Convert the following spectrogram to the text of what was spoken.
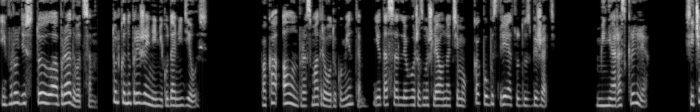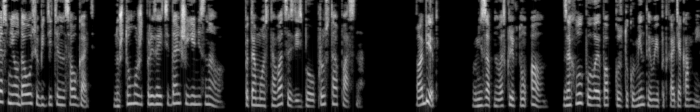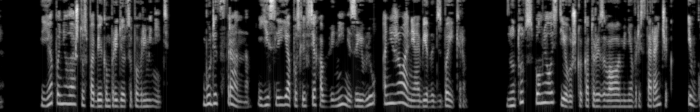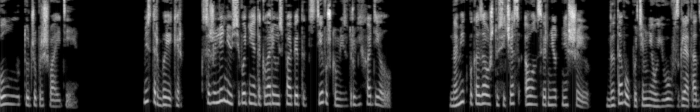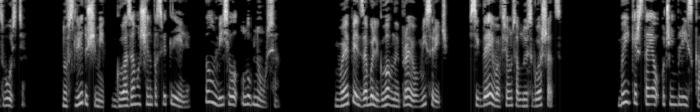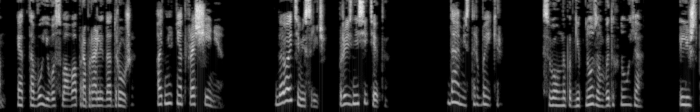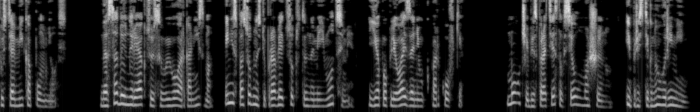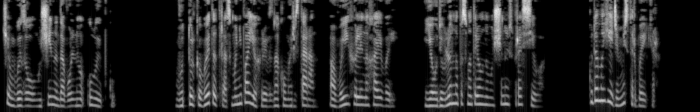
И вроде стоило обрадоваться, только напряжение никуда не делось. Пока Аллан просматривал документы, я досадливо размышлял на тему, как бы быстрее отсюда сбежать. Меня раскрыли. Сейчас мне удалось убедительно солгать, но что может произойти дальше, я не знала, потому оставаться здесь было просто опасно. Обед! Внезапно воскликнул Аллан, захлопывая папку с документами и подходя ко мне. Я поняла, что с побегом придется повременить. Будет странно, если я после всех обвинений заявлю о нежелании обедать с Бейкером. Но тут вспомнилась девушка, которая звала меня в ресторанчик, и в голову тут же пришла идея. Мистер Бейкер, к сожалению, сегодня я договорилась пообедать с девушками из других отделов. На миг показалось, что сейчас Алан свернет мне шею. До того потемнел его взгляд от злости. Но в следующий миг глаза мужчины посветлели, и он весело улыбнулся. Вы опять забыли главное правило, мисс Рич. Всегда и во всем со мной соглашаться. Бейкер стоял очень близко, и оттого его слова пробрали до дрожи. Отнюдь не отвращения. Давайте, мисс Рич, произнесите это. Да, мистер Бейкер. Словно под гипнозом выдохнул я, и лишь спустя миг опомнилась. Досадуя на реакцию своего организма и неспособность управлять собственными эмоциями, я поплелась за ним к парковке. Молча, без протестов, села в машину и пристегнула ремень, чем вызвал у мужчины довольную улыбку. Вот только в этот раз мы не поехали в знакомый ресторан, а выехали на хайвей. Я удивленно посмотрела на мужчину и спросила: "Куда мы едем, мистер Бейкер?"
